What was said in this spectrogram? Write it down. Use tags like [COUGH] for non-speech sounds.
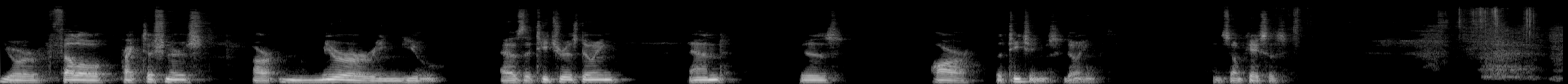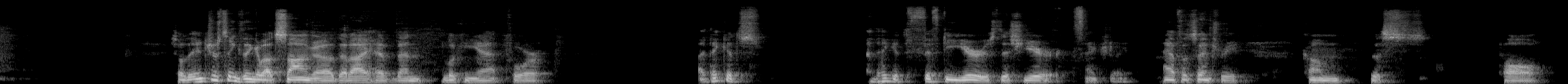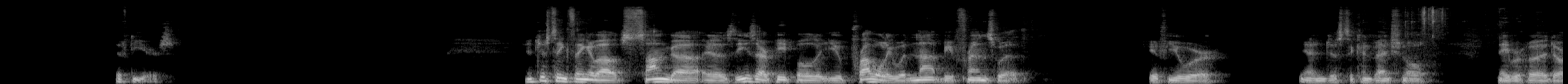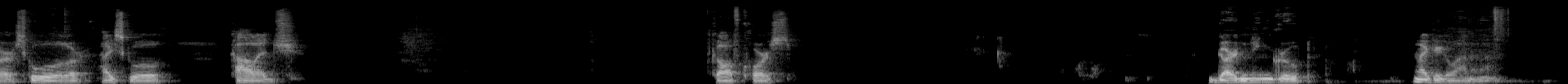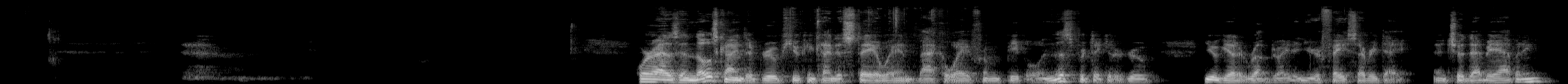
your fellow practitioners are mirroring you as the teacher is doing and is are the teachings doing in some cases. So the interesting thing about Sangha that I have been looking at for I think it's I think it's 50 years this year, actually. Half a century come this fall. 50 years. Interesting thing about Sangha is these are people that you probably would not be friends with if you were in just a conventional neighborhood or school or high school, college, golf course, gardening group. And I could go on and on. Whereas in those kinds of groups, you can kind of stay away and back away from people. In this particular group, you get it rubbed right in your face every day. And should that be happening?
